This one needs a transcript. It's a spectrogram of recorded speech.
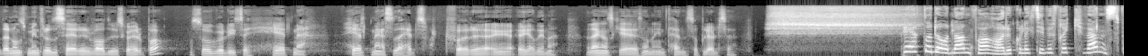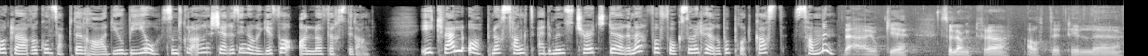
Det er noen som introduserer hva du skal høre på, og så går lyset helt ned. Helt ned, så det er helt svart for eh, øya dine. Det er en ganske sånn intens opplevelse. Peter Dordland fra radiokollektivet Frekvens forklarer konseptet Radiobio, som skal arrangeres i Norge for aller første gang. I kveld åpner St. Edmunds Church dørene for folk som vil høre på podkast sammen. Det er jo ikke så langt fra alter til uh,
